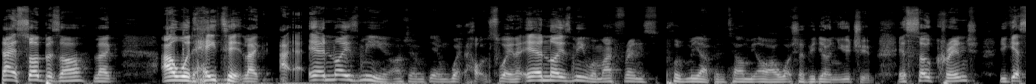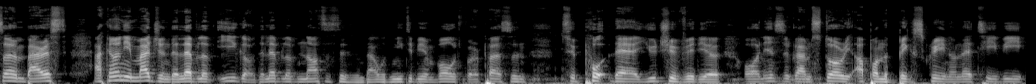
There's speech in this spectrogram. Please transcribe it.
That is so bizarre. Like. I would hate it. Like I, it annoys me. Actually, I'm getting wet, hot, and sweating. It annoys me when my friends pull me up and tell me, "Oh, I watched a video on YouTube." It's so cringe. You get so embarrassed. I can only imagine the level of ego, the level of narcissism that would need to be involved for a person to put their YouTube video or an Instagram story up on the big screen on their TV,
